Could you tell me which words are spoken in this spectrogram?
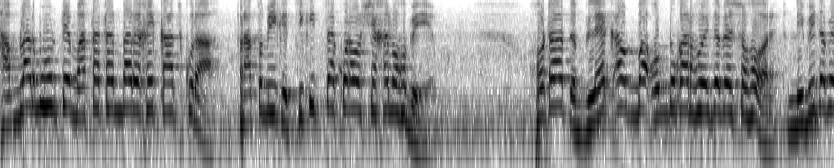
হামলার মুহূর্তে মাথা ঠান্ডা রেখে কাজ করা, প্রাথমিক চিকিৎসা করাও শেখানো হবে। হঠাৎ ব্ল্যাক আউট বা অন্ধকার হয়ে যাবে শহর, নিভে যাবে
